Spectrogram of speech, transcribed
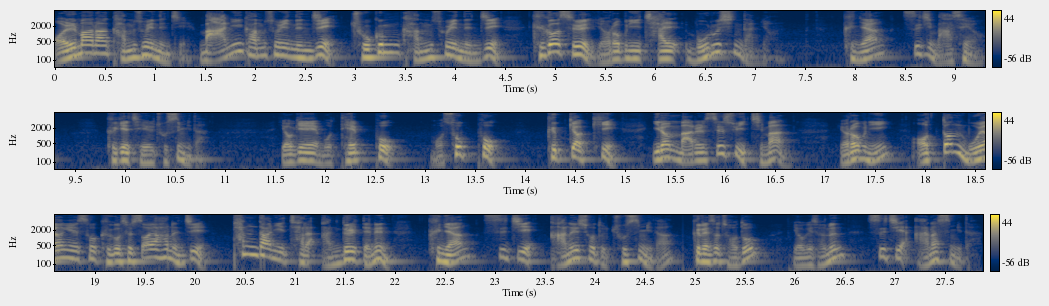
얼마나 감소했는지, 많이 감소했는지, 조금 감소했는지, 그것을 여러분이 잘 모르신다면, 그냥 쓰지 마세요. 그게 제일 좋습니다. 여기에 뭐 대폭, 뭐 소폭, 급격히 이런 말을 쓸 수 있지만, 여러분이 어떤 모양에서 그것을 써야 하는지 판단이 잘 안 될 때는 그냥 쓰지 않으셔도 좋습니다. 그래서 저도 여기서는 쓰지 않았습니다.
